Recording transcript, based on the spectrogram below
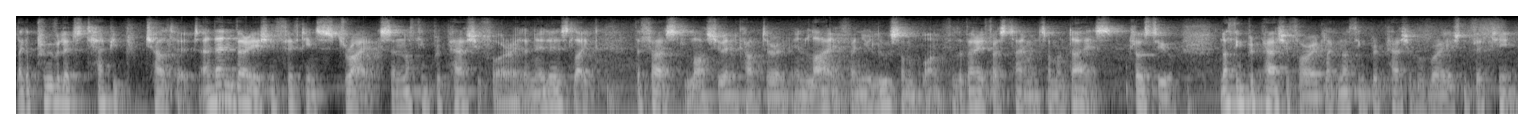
like a privileged, happy childhood. And then variation 15 strikes and nothing prepares you for it. And it is like the first loss you encounter in life when you lose someone for the very first time when someone dies close to you. Nothing prepares you for it, like nothing prepares you for variation 15.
